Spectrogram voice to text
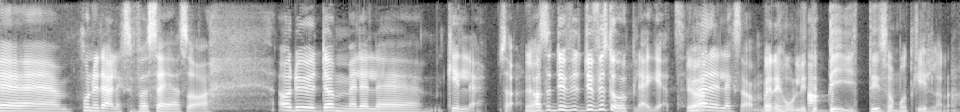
Eh, hon är där liksom för att säga så, ja du är dömel eller kille. Så. Ja. Alltså du, du förstår upplägget. Ja. Här är liksom Men är hon lite Ja. bitig som mot killarna?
